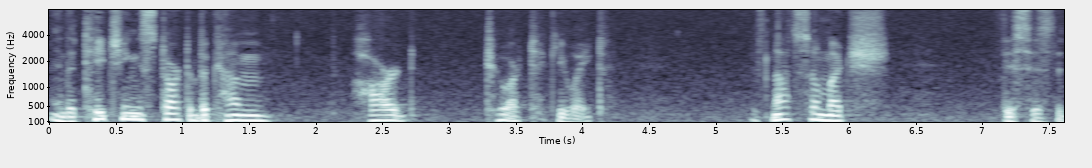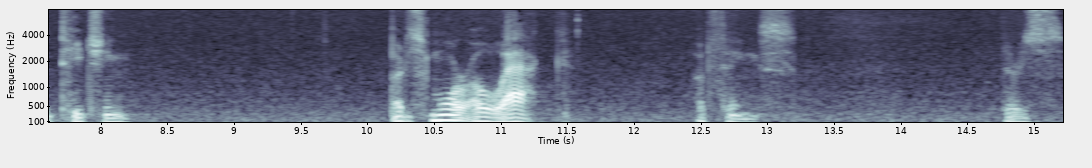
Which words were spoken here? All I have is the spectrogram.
And the teachings start to become hard to articulate. It's not so much this is the teaching, but it's more a lack of things. There's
